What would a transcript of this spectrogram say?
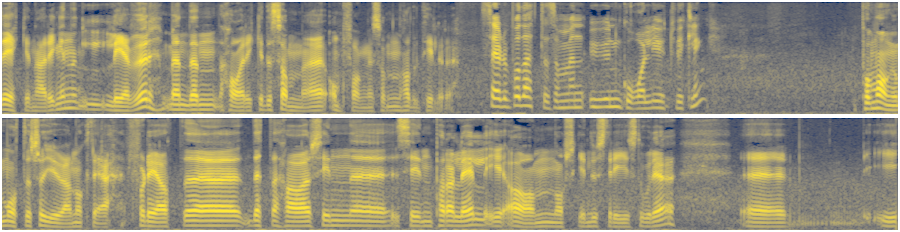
rekenæringen lever, men den har ikke det samme omfanget som den hadde tidligere. Ser du på dette som en uunngåelig utvikling? På mange måter så gjør jeg nok det. Fordi at dette har sin, sin, parallell i annen norsk industrihistorie. I,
